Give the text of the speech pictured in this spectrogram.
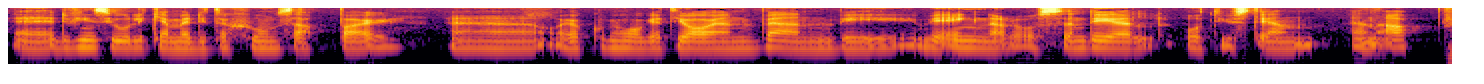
Eh, det finns ju olika meditationsappar eh, och jag kommer ihåg att jag och en vän vi, vi ägnade oss en del åt just en, en app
